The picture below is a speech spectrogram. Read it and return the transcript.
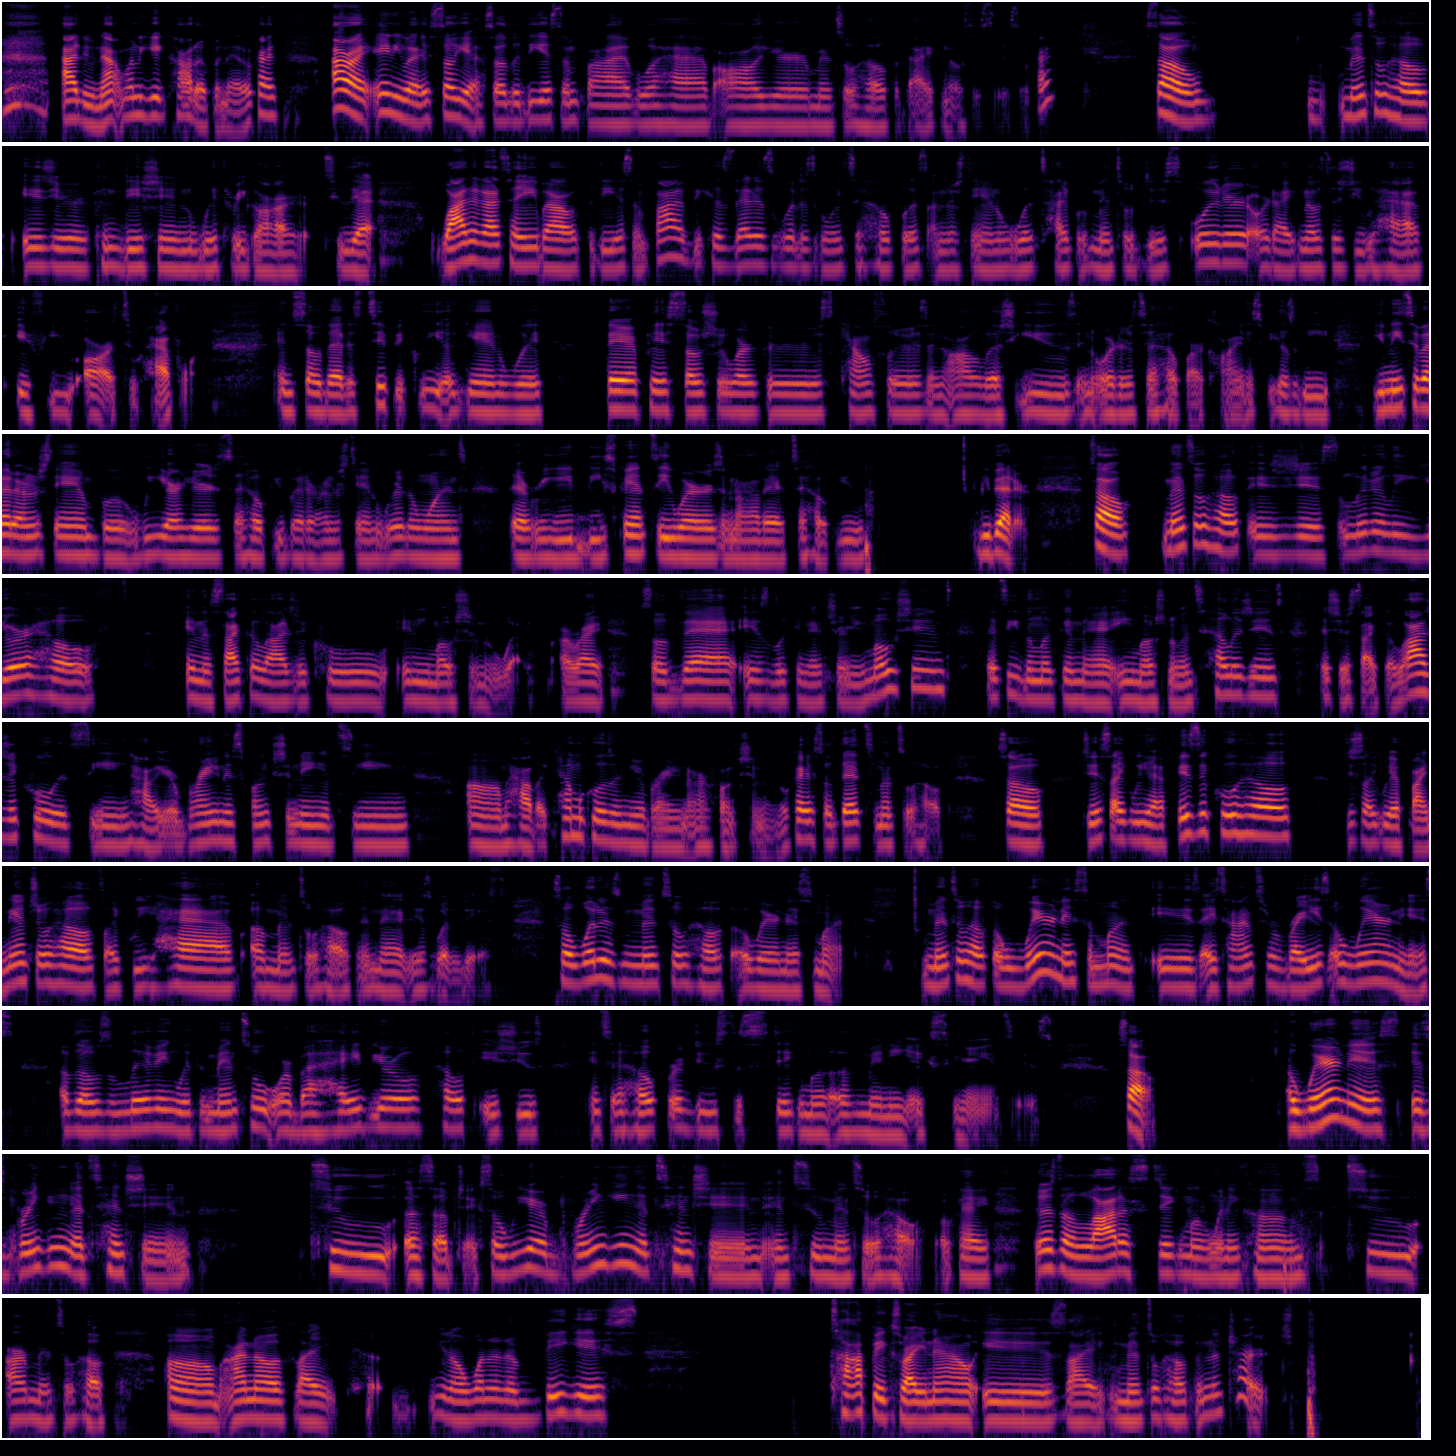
I do not want to get caught up in that. Okay. All right. Anyway, so yeah, so the DSM 5 will have all your mental health diagnoses. Okay. So mental health is your condition with regard to that. Why did I tell you about the DSM 5? Because that is what is going to help us understand what type of mental disorder or diagnosis you have if you are to have one. And so that is typically, again, with therapists, social workers, counselors, and all of us use in order to help our clients because we you need to better understand, but we are here to help you better understand. We're the ones that read these fancy words and all that to help you be better. So, mental health is just literally your health in a psychological and emotional way. All right. So, that is looking at your emotions. That's even looking at emotional intelligence. That's your psychological. It's seeing how your brain is functioning. It's seeing um, how the chemicals in your brain are functioning. Okay. So, that's mental health. So, just like we have physical health, just like we have financial health, like we have a mental health, and that is what it is. So, what is Mental Health Awareness Month? Mental Health Awareness Month is a time to raise awareness of those living with mental or behavioral health issues and to help reduce the stigma of many experiences. So, awareness is bringing attention to a subject. So we are bringing attention into mental health, okay? There's a lot of stigma when it comes to our mental health. Um I know if like you know, one of the biggest topics right now is like mental health in the church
